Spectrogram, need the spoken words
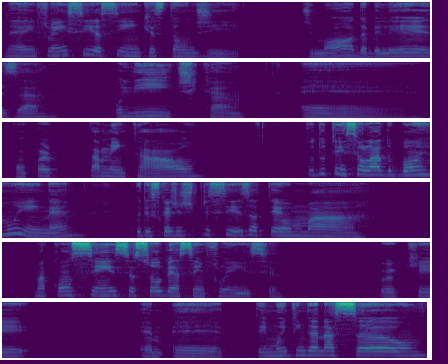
né, influencia sim em questão de, de moda, beleza, política, é, comportamental. Tudo tem seu lado bom e ruim, né? Por isso que a gente precisa ter uma, uma consciência sobre essa influência. Porque é, é, tem muita enganação,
